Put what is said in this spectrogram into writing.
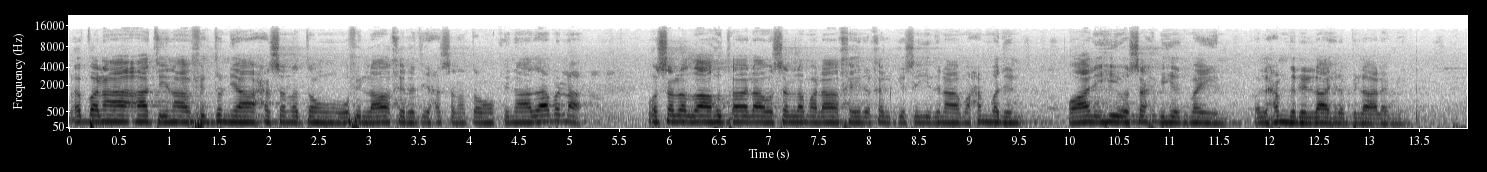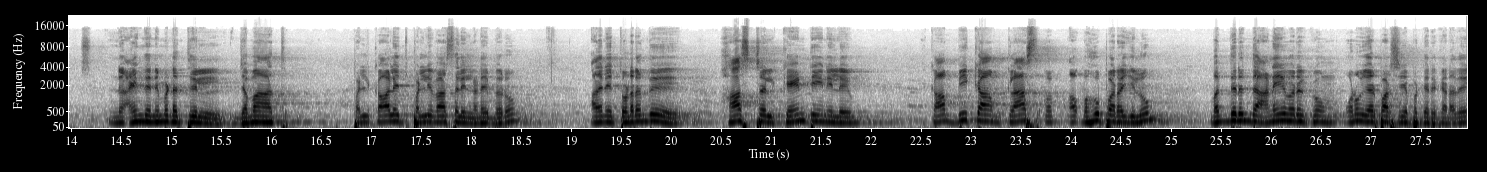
ربنا آتنا في الدنيا حسنة وفي الآخرة حسنة وقنا عذاب النار وصلى الله تعالى وسلم على خير خلق سيدنا محمد وآله وصحبه أجمعين والحمد لله رب العالمين இன்னும் ஐந்து நிமிடத்தில் ஜமாத் பள்ளி காலேஜ் பள்ளிவாசலில் நடைபெறும் அதனைத் தொடர்ந்து ஹாஸ்டல் கேன்டீனிலும் காம் பிகாம் கிளாஸ் வ- வகுப்பறையிலும் வந்திருந்த அனைவருக்கும் உணவு ஏற்பாடு செய்யப்பட்டிருக்கிறது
